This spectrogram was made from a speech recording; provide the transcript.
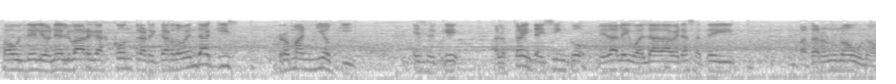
Foul de Leonel Vargas contra Ricardo Bendakis. Román Gnocchi es el que a los 35 le da la igualdad a Verazategui. Empataron 1 a 1.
